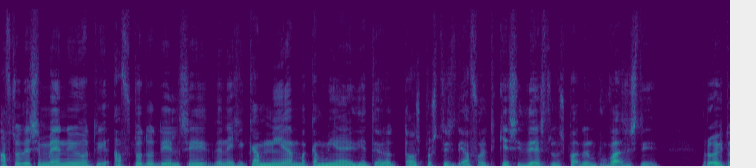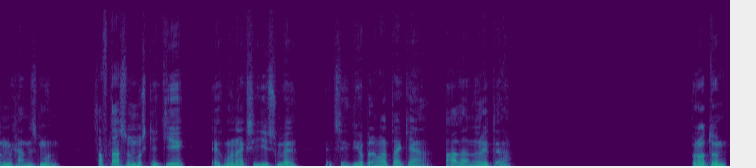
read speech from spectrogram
Αυτό δεν σημαίνει ότι αυτό το DLC δεν έχει καμία, καμία ιδιαιτερότητα ως προς τις διαφορετικές ιδέες τέλος πάντων που βάζει στη ροή των μηχανισμών. Θα φτάσουμε όμως και εκεί, έχουμε να εξηγήσουμε έτσι, δύο πραγματάκια άλλα νωρίτερα. Πρώτον,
